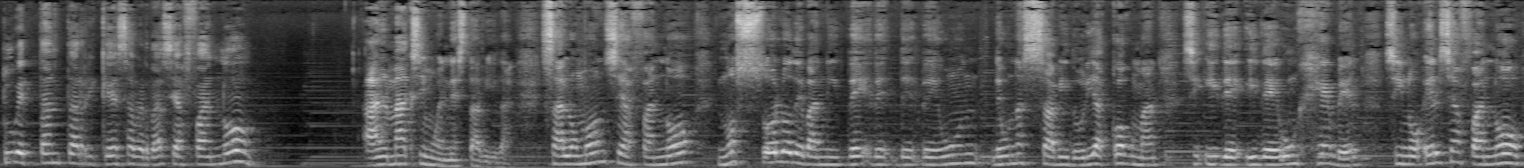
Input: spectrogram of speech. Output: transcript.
tuve tanta riqueza, ¿verdad? Se afanó al máximo en esta vida. Salomón se afanó no solo de, de, de una sabiduría Cogman y de, y de un Hebel, sino él se afanó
